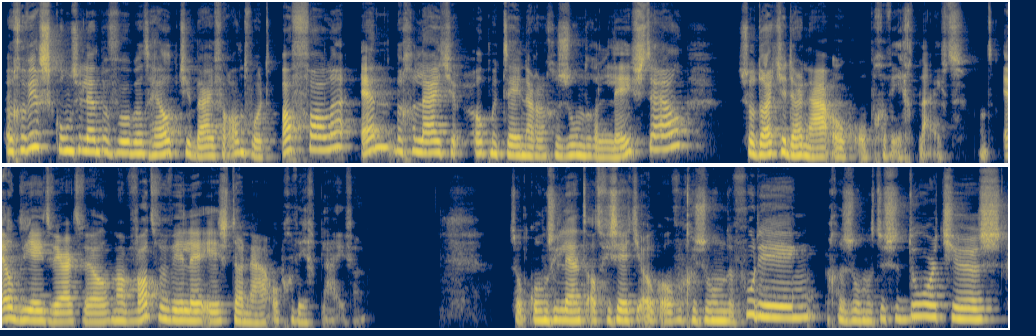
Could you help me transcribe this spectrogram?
Een gewichtsconsulent bijvoorbeeld helpt je bij verantwoord afvallen en begeleidt je ook meteen naar een gezondere leefstijl, zodat je daarna ook op gewicht blijft. Want elk dieet werkt wel, maar wat we willen is daarna op gewicht blijven. Zo'n consulent adviseert je ook over gezonde voeding, gezonde tussendoortjes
